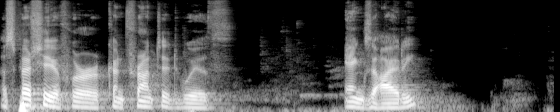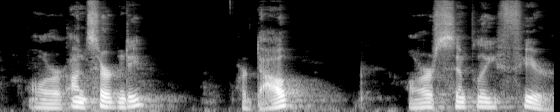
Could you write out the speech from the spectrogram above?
especially if we're confronted with anxiety or uncertainty or doubt, or simply fear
